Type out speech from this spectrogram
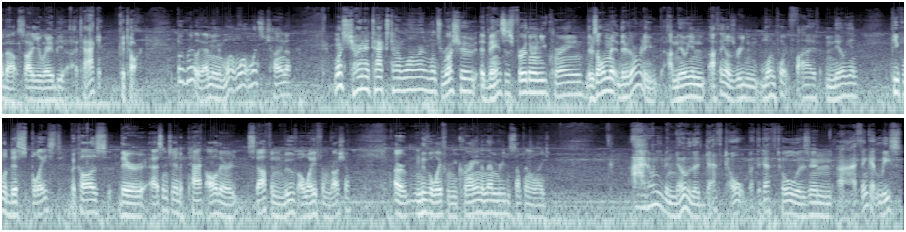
about Saudi Arabia attacking Qatar. But really, I mean, once China, once China attacks Taiwan, once Russia advances further in Ukraine, there's all there's already a million. I think I was reading 1.5 million people displaced because they're essentially going to pack all their stuff and move away from Russia or move away from Ukraine. And then I'm reading something like I don't even know the death toll, but the death toll is in, I think at least,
